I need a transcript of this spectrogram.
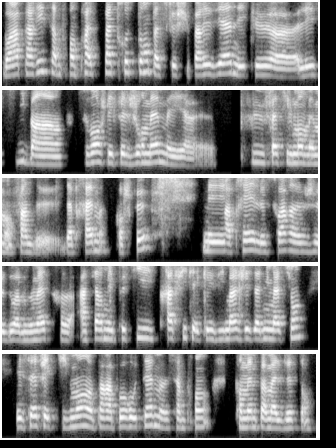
bon, à Paris, ça me prend pas, pas, trop de temps parce que je suis parisienne et que euh, les si, ben, souvent je les fais le jour même et euh, plus facilement même en fin d'après-midi quand je peux. Mais après, le soir, je dois me mettre à faire mes petits trafics avec les images, les animations. Et ça, effectivement, par rapport au thème, ça me prend quand même pas mal de temps.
